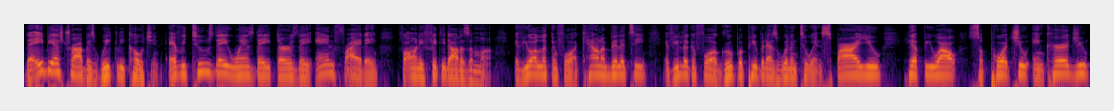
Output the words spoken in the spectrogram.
The ABS Tribe is weekly coaching every Tuesday, Wednesday, Thursday, and Friday for only $50 a month. If you are looking for accountability, if you're looking for a group of people that's willing to inspire you, help you out, support you, encourage you,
